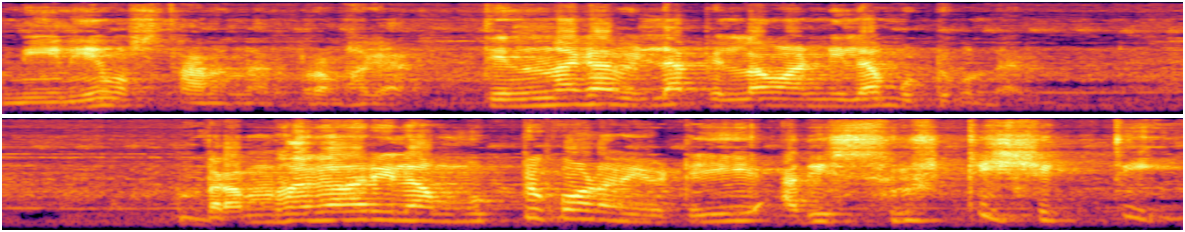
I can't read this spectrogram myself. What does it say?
నేనే వస్తానన్నారు బ్రహ్మగారు. తిన్నగా వెళ్ళి ఆ పిల్లవాడిని ఇలా బ్రహ్మగారు ఇలా ముట్టుకోవడం ఏమిటి? అది సృష్టి శక్తి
